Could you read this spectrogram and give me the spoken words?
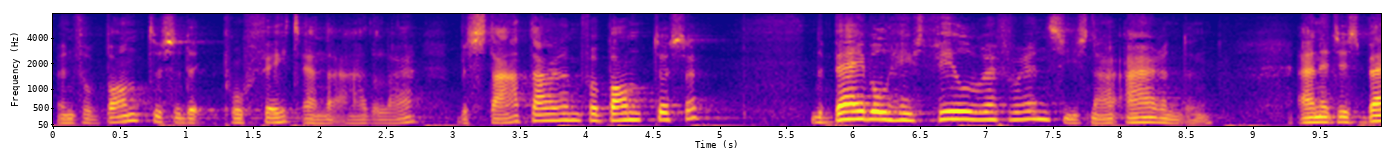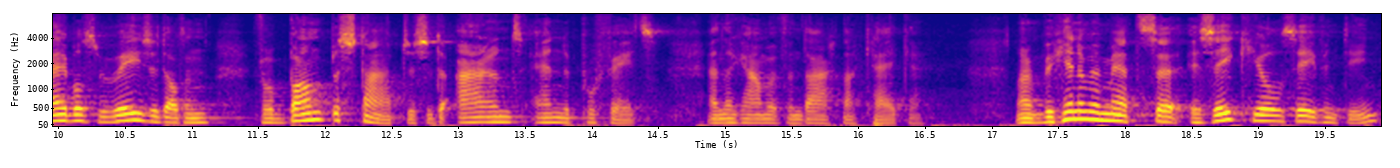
Een verband tussen de profeet en de adelaar. Bestaat daar een verband tussen? De Bijbel heeft veel referenties naar arenden. En het is bijbels bewezen dat een verband bestaat tussen de arend en de profeet. En daar gaan we vandaag naar kijken. Nou beginnen we met uh, Ezekiel 17.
